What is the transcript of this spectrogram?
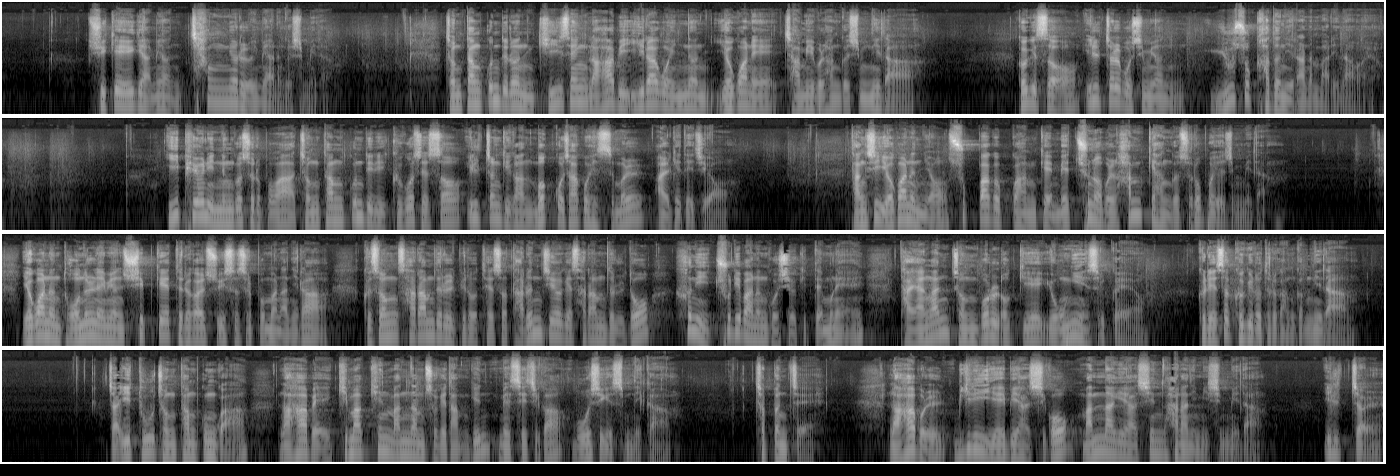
쉽게 얘기하면 창녀를 의미하는 것입니다. 정탐꾼들은 기생 라합이 일하고 있는 여관에 잠입을 한 것입니다. 거기서 1절 보시면 유숙하더니라는 말이 나와요. 이 표현이 있는 것으로 보아 정탐꾼들이 그곳에서 일정 기간 먹고 자고 했음을 알게 되지요. 당시 여관은요 숙박업과 함께 매춘업을 함께 한 것으로 보여집니다. 여관은 돈을 내면 쉽게 들어갈 수 있었을 뿐만 아니라 그 성 사람들을 비롯해서 다른 지역의 사람들도 흔히 출입하는 곳이었기 때문에 다양한 정보를 얻기에 용이했을 거예요. 그래서 거기로 들어간 겁니다. 자, 이 두 정탐꾼과 라합의 기막힌 만남 속에 담긴 메시지가 무엇이겠습니까? 첫 번째, 라합을 미리 예비하시고 만나게 하신 하나님이십니다. 1절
